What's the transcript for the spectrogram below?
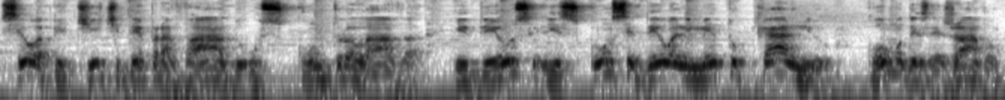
Seu apetite depravado os controlava, e Deus lhes concedeu alimento cárneo, como desejavam,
